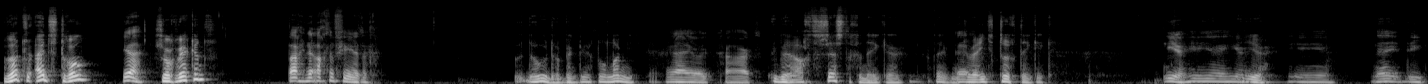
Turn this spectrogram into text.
wat? Uitstroom? Ja, Zorgwekkend? pagina 48. Oeh, dat ben ik echt nog lang niet. Ja, joh, ik ga hard. Ik ben 68 in één keer. Ik moet er eentje terug, denk ik. Hier, hier. Hier, Hier. hier, hier. Nee, die.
